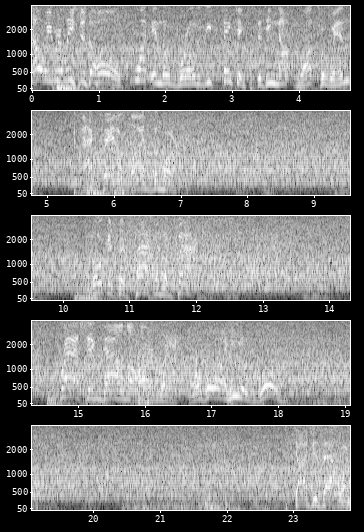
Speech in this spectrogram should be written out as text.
No, he releases the hold. What in the world is he thinking? Does he not want to win? Axe handle finds the mark. Focused attack on the back. Crashing down the hard way. Oh, boy, he is rolling. Dodges that one.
